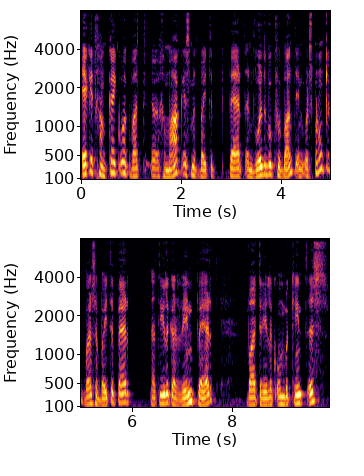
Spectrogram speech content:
ek het gaan kyk ook wat uh, gemaak is met buiteperd in Woordeboek verband en oorspronklik was 'n buiteperd natuurlik 'n renperd wat redelik onbekend is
